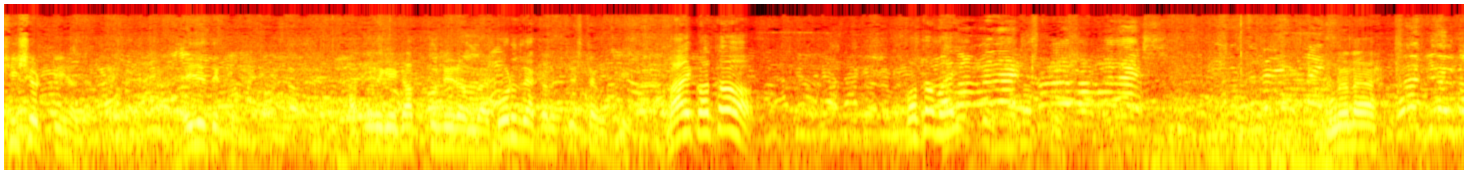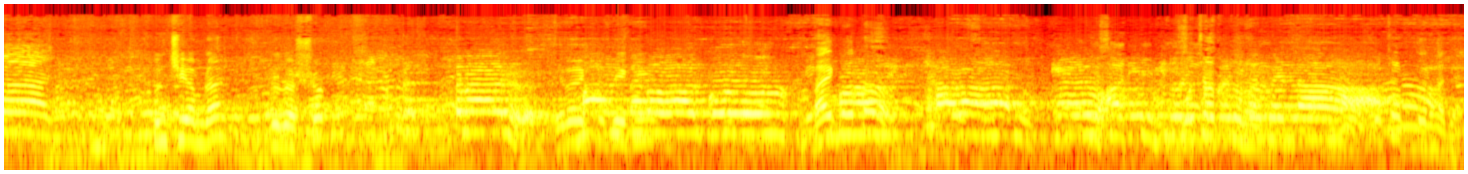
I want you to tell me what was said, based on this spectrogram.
ছিষট্টি হাজার। এই যে দেখুন, আপনাদেরকে গাবতলির আমরা গরু দেখানোর চেষ্টা করছি। ভাই, কত? কত ভাই? ওনারা শুনছি আমরা প্রদর্শক এবার একটু দেখি। ভাই, কত? পঁচাত্তর পঁচাত্তর হাজার।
